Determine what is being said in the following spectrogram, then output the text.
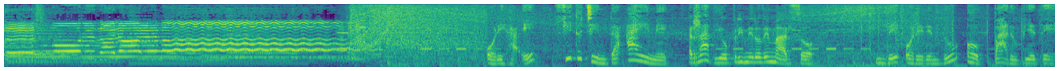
desborda el alma. Oreja E 780 AM, Radio Primero de Marzo. De Orerendú o Parupiete.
